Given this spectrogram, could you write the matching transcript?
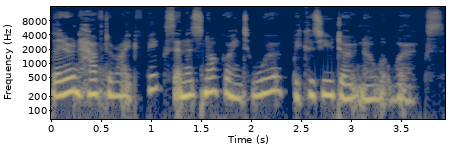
They don't have the right fix, and it's not going to work because you don't know what works.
